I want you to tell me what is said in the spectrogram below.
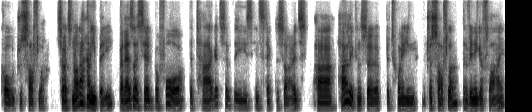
called Drosophila. So it's not a honeybee, but as I said before, the targets of these insecticides are highly conserved between Drosophila, the vinegar fly,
